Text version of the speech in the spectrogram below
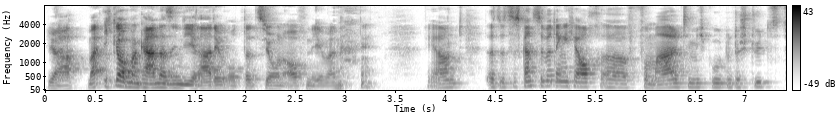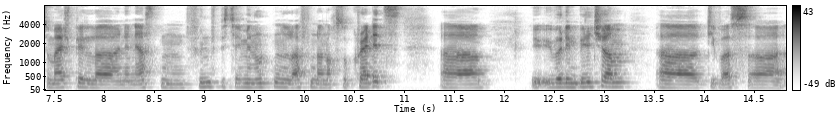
ja, ich glaube, man kann das in die Radiorotation aufnehmen. Ja, und also das Ganze wird eigentlich auch äh, formal ziemlich gut unterstützt. Zum Beispiel äh, in den ersten fünf bis zehn Minuten laufen dann noch so Credits äh, über den Bildschirm, äh, die was äh,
